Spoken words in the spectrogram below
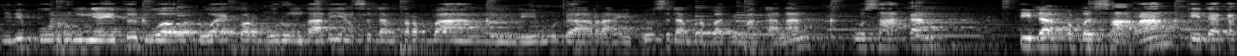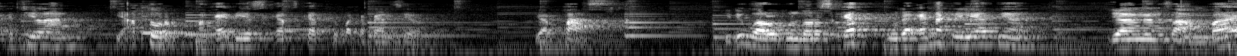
Jadi burungnya itu dua, dua ekor burung tadi yang sedang terbang di udara itu sedang berbagi makanan usahakan tidak kebesaran tidak kekecilan diatur makanya dia sket-sket tuh pakai pensil biar pas. Jadi walaupun baru skate udah enak dilihatnya. Jangan sampai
